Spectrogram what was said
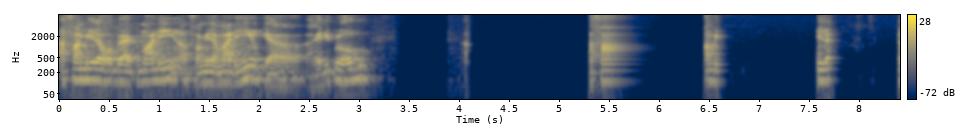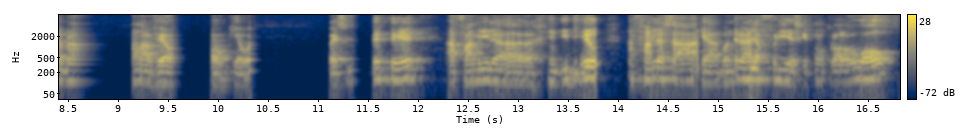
A família Roberto Marinho, a família Marinho, que é a Rede Globo, a família Bramavel, que é o SBT, a família de Deus, a família Saá, que é a Bandeira Frias, que controla o UOL,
